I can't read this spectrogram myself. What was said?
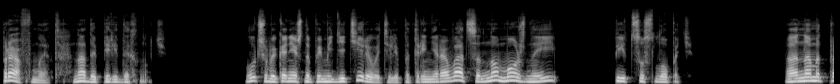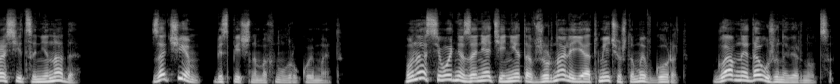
Прав, Мэтт, надо передохнуть. Лучше бы, конечно, помедитировать или потренироваться, но можно и пиццу слопать. А нам отпроситься не надо? Зачем? Беспечно махнул рукой Мэт. У нас сегодня занятий нет, а в журнале я отмечу, что мы в город. Главное, до ужина вернуться.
